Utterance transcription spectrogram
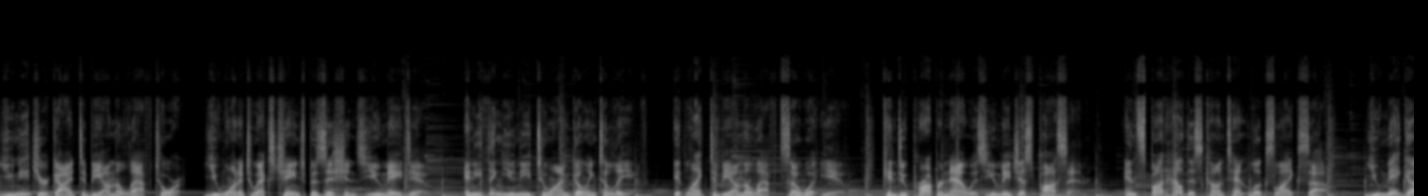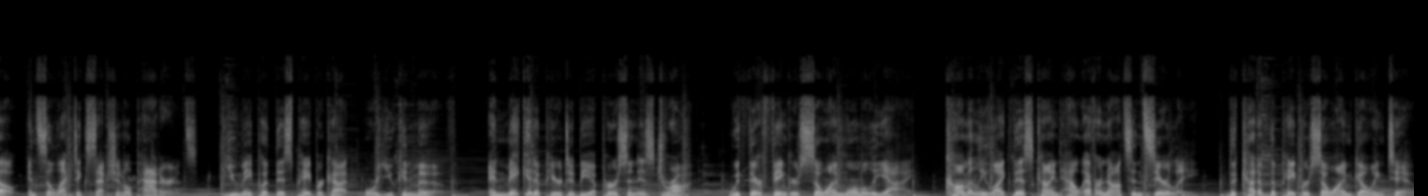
you need your guide to be on the left or you wanted to exchange positions you may do. Anything you need to I'm going to leave. It like to be on the left so what you can do proper now is you may just pause in and spot how this content looks like so. You may go and select exceptional patterns. You may put this paper cut or you can move and make it appear to be a person is drawn with their fingers so I'm normally I. Commonly like this kind however not sincerely. The cut of the paper so I'm going to.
